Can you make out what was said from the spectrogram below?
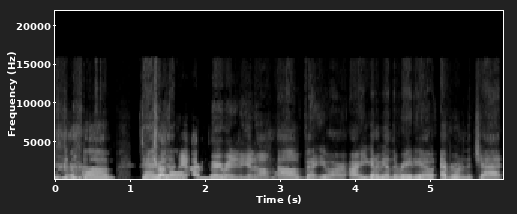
Um, Dude, and, trust uh, me, I'm very ready to get home. I'll bet you are. All right. You got to be on the radio. Everyone in the chat.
